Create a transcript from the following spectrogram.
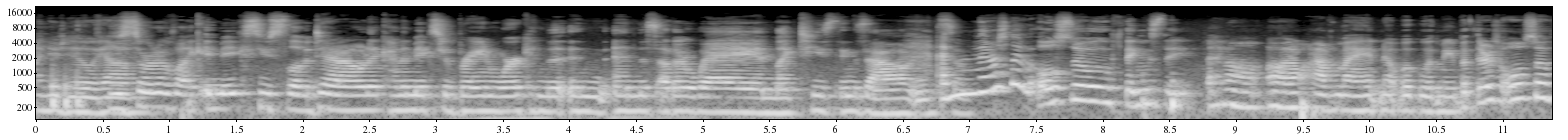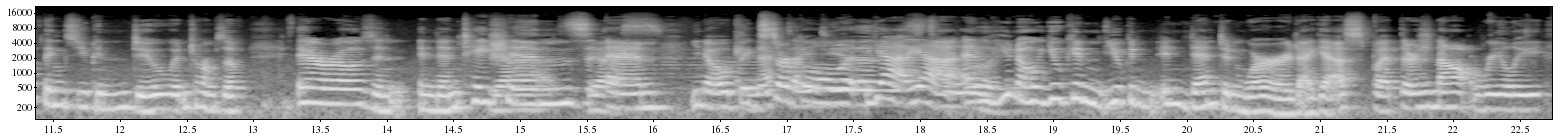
i do too yeah you sort of like it makes you slow down. It kind of makes your brain work in the in, in this other way and like tease things out. And, And so- there's like also things that I don't oh, I don't have my notebook with me, but there's also things you can do in terms of arrows and indentations Yes, yes. and you know big Connect circle. ideas, yeah, yeah. And you know you can you can indent in word, I guess, but there's not really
